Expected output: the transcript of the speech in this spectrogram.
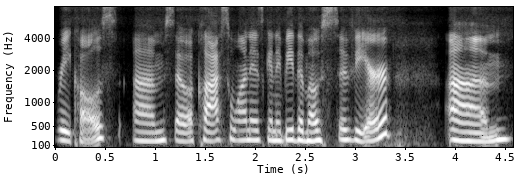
recalls. Um, so a class one is going to be the most severe. Um,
